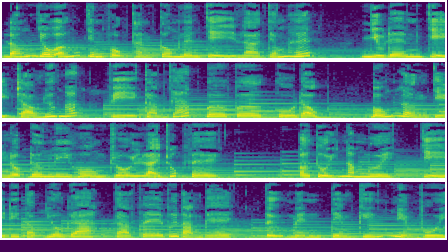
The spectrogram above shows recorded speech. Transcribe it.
đóng dấu ấn chinh phục thành công lên chị là chấm hết. Nhiều đêm chị trào nước mắt vì cảm giác bơ vơ cô độc. Bốn lần chị nộp đơn ly hôn rồi lại rút về. Ở tuổi 50, chị đi tập yoga, cà phê với bạn bè, tự mình tìm kiếm niềm vui.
